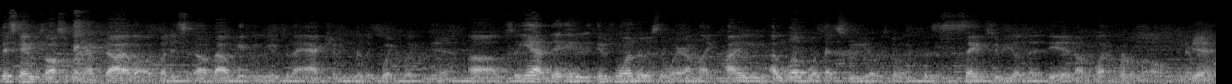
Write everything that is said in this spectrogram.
This game is also going to have dialogue, but it's about getting you to the action really quickly. Yeah. Um, so yeah, it, it, it was one of those where I'm like, I, I love what that studio is doing because it's the same studio that did um, Black Protocol and everything Yeah,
